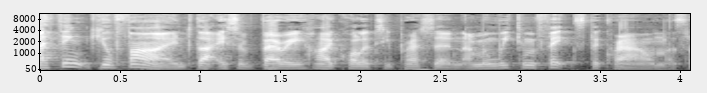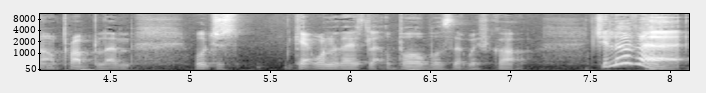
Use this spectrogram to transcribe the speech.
I think you'll find that is a very high quality present. I mean, we can fix the crown, that's not a problem. We'll just get one of those little baubles that we've got. Do you love it?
